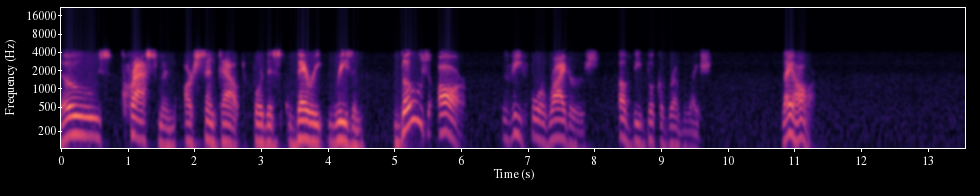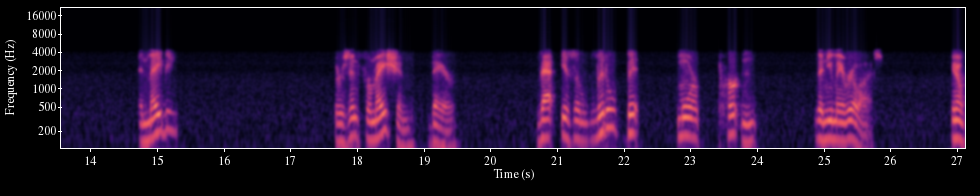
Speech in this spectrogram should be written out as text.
Those craftsmen are sent out for this very reason. Those are the four writers of the book of Revelation. They are. And maybe there's information there that is a little bit more pertinent than you may realize. You know,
